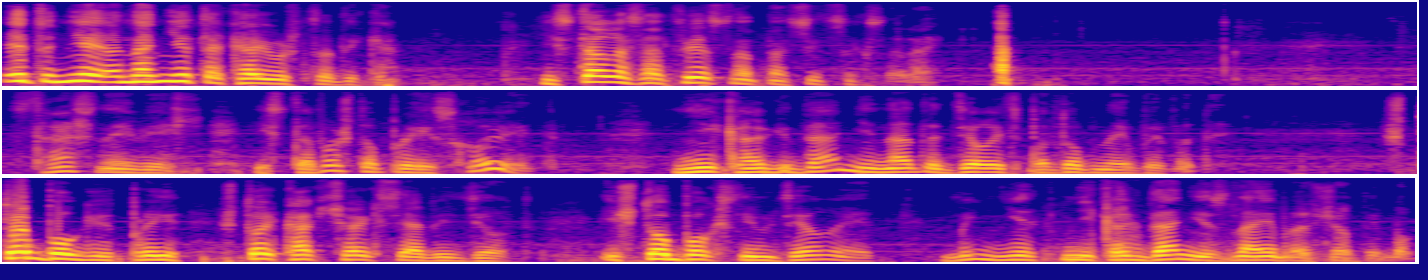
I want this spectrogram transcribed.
это не, она не такая уж цадыка. И стала, соответственно, относиться к Сарай. Страшная вещь. Из того, что происходит, никогда не надо делать подобные выводы. Что Бог, что, как человек себя ведет, и что Бог с ним делает, мы не, никогда не знаем расчеты Бога.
